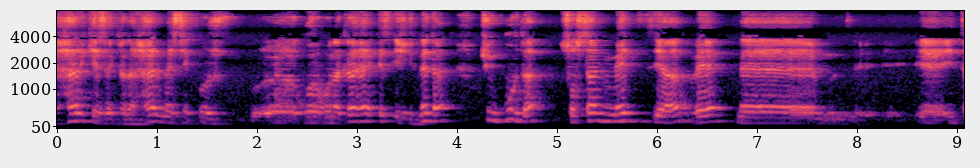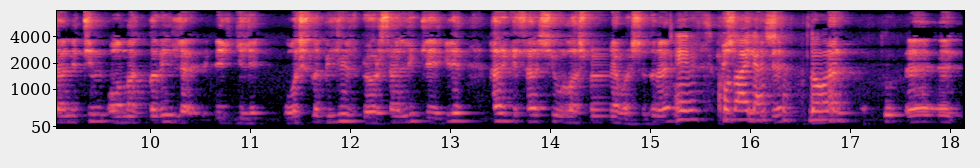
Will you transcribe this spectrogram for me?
herkese kadar, her meslek grubuna kadar herkes ilgili. Neden? Çünkü burada sosyal medya ve e, e, internetin olanaklarıyla ilgili ulaşılabilir görsellikle ilgili herkes her şeye ulaşmaya başladı ve evet kolaylaştı. Doğru. Her, e, e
